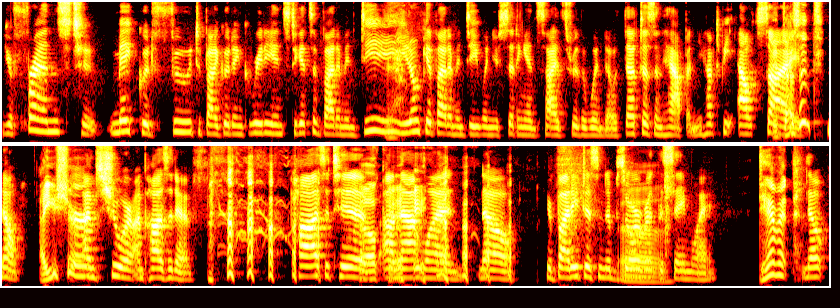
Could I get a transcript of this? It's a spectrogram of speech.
your friends, to make good food, to buy good ingredients, to get some vitamin D. Yeah. You don't get vitamin D when you're sitting inside through the window. That doesn't happen. You have to be outside. It doesn't? No, Are you sure? I'm sure. I'm positive. positive on that one. No, your body doesn't absorb it Oh. the same way. Damn it! Nope.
